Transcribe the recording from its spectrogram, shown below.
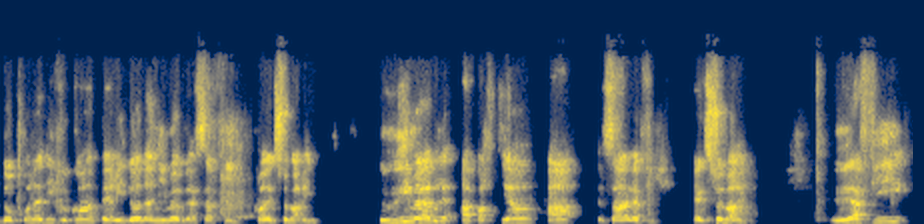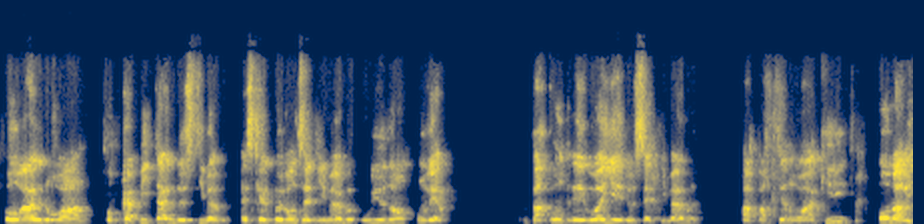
Donc, on a dit que quand un père, il donne un immeuble à sa fille quand elle se marie, l'immeuble appartient à sa, la fille. Elle se marie. La fille aura le droit au capital de cet immeuble. Est-ce qu'elle peut vendre cet immeuble? Oui ou non? On verra. Par contre, les loyers de cet immeuble appartiendront à qui? Au mari.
